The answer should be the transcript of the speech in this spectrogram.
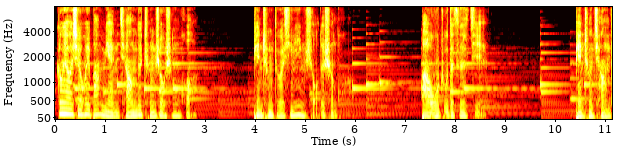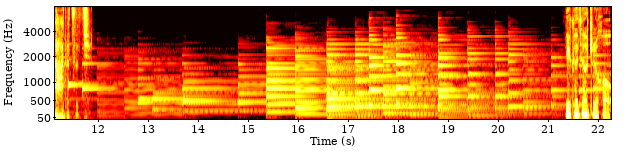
更要学会把勉强的承受生活，变成得心应手的生活，把无助的自己变成强大的自己。离开家之后，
